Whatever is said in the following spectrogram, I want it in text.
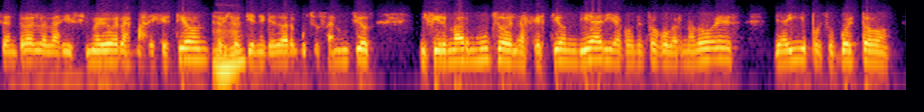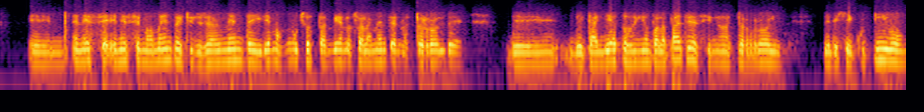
central a las 19 horas más de gestión. Sergio tiene que dar muchos anuncios y firmar mucho de la gestión diaria con esos gobernadores. De ahí, por supuesto, en ese en ese momento institucionalmente iremos muchos también, no solamente en nuestro rol de, de, candidatos de Unión por la Patria, sino nuestro rol del Ejecutivo,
